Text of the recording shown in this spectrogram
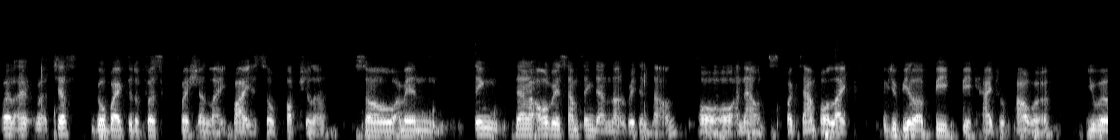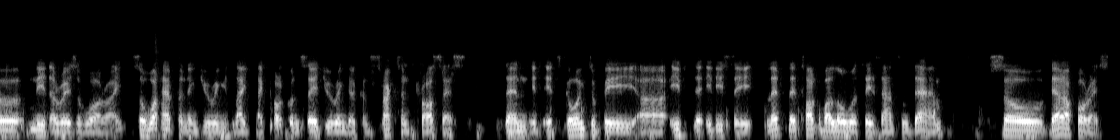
Well, I well, just go back to the first question, like why it's so popular. So, I mean, think there are always something that are not written down or, or announced. For example, like if you build a big, big hydropower, you will need a reservoir, right? So what happening during, like like Falcon said, during the construction process, then it, it's going to be, uh, if it is a, let, let's talk about Lower Sesan 2 Dam. So there are forest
